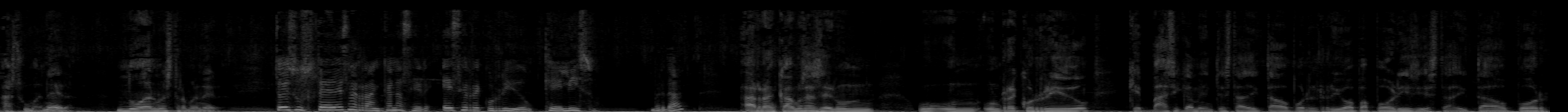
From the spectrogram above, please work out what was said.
a su manera, no a nuestra manera. Entonces ustedes arrancan a hacer ese recorrido que él hizo, ¿verdad? arrancamos a hacer un, un, un recorrido que básicamente está dictado por el río Apaporis y está dictado por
